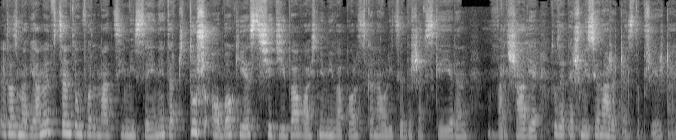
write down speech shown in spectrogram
rozmawiamy w Centrum Formacji Misyjnej, tak tuż obok jest siedziba właśnie Miwa Polska na ulicy Byszewskiej 1 w Warszawie. Tutaj też misjonarze często przyjeżdżają,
